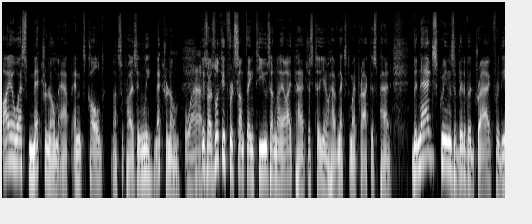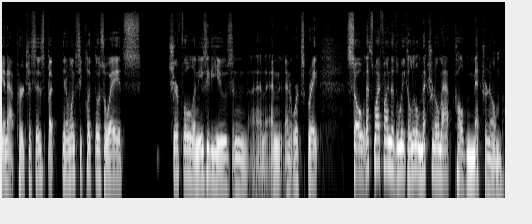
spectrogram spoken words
iOS metronome app, and it's called, not surprisingly, Metronome. Wow. Because I was looking for something to use on my iPad just to, you know, have next to my practice pad. The nag screen is a bit of a drag for the in-app purchases, but, you know, once you click those away, it's cheerful and easy to use and, and, and, and it works great. So that's my find of the week, a little metronome app called Metronome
